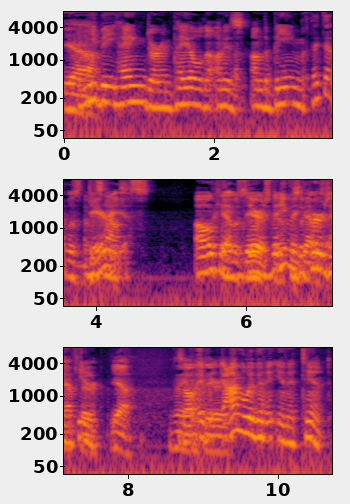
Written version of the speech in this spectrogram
yeah. and he be hanged or impaled on his on the beam"? I think that was Darius. Oh, I think okay. that was Darius. But he was a Persian king. Yeah. So if. I'm living in a tent,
